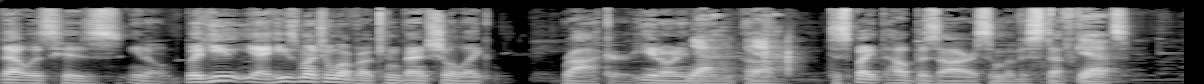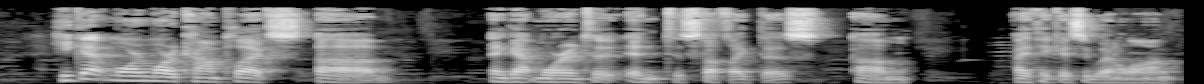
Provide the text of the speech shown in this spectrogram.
that was his you know, but he yeah he's much more of a conventional like rocker. You know what I Yeah, mean? yeah. Uh, despite how bizarre some of his stuff Yeah. gets. he got more and more complex um, and got more into into stuff like this. Um, I think as he went along.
